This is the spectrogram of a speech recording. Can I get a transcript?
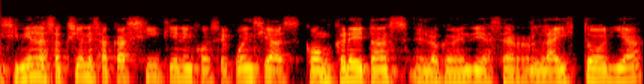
si bien las acciones acá sí tienen consecuencias concretas en lo que vendría a ser la historia,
